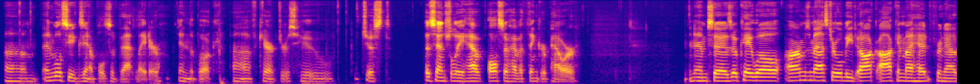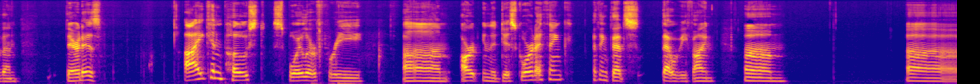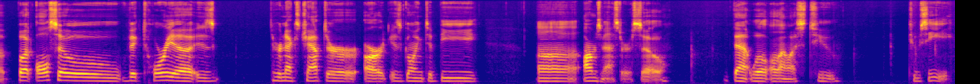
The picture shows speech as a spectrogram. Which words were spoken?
Um, and we'll see examples of that later in the book of characters who just essentially have also have a thinker power. And M says, "Okay, well, Armsmaster will be Doc Ock in my head for now. Then, there it is. I can post spoiler-free um, art in the Discord. I think. I think that's that would be fine. Um, uh, but also Victoria is her next chapter art is going to be uh Armsmaster so that will allow us to to see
